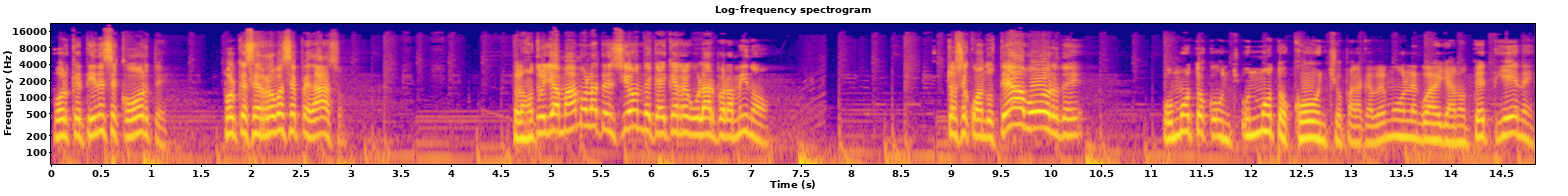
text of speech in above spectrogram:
porque tiene ese corte, porque se roba ese pedazo. Pero nosotros llamamos la atención de que hay que regular, pero a mí no. Entonces, cuando usted aborde un motoconcho, un motoconcho para que veamos un lenguaje llano, usted tiene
